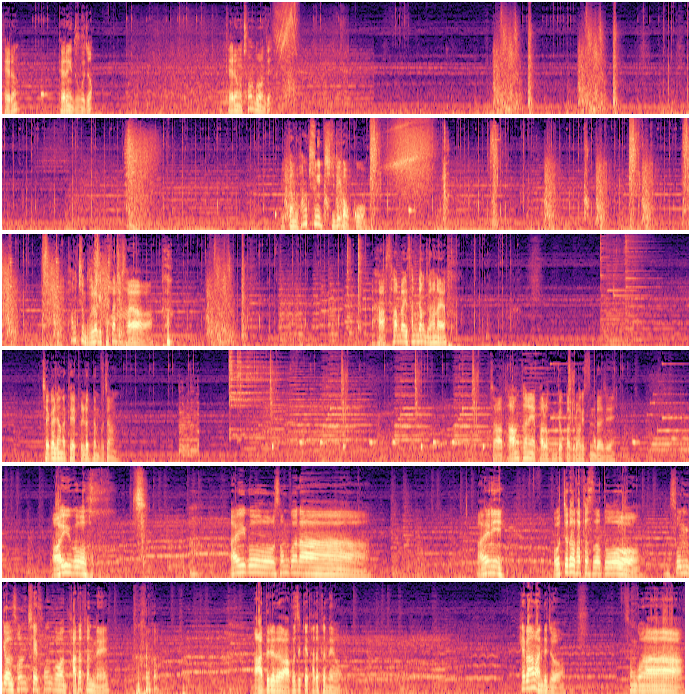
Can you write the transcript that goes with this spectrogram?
대릉? 대릉이 누구죠? 대릉은 처음 보는데? 일단 뭐 황충이 진리가 없고 황충 무력이 134야 아 사마의 산정 중 하나요? 제갈량한테 별렸던 부장 자 다음 턴에 바로 공격 가도록 하겠습니다 이제 아이고 참. 아이고 송건아. 아니 어쩌다 잡혔어 또? 송견 손책 송건 다 잡혔네. 아들에다가 아버지께 다 잡혔네요. 해방하면 안되죠. 송건아.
